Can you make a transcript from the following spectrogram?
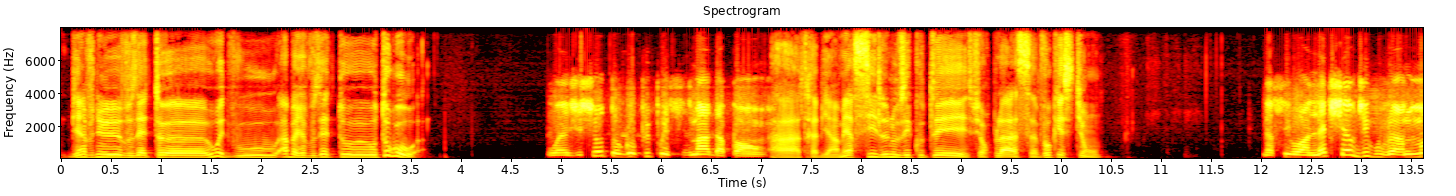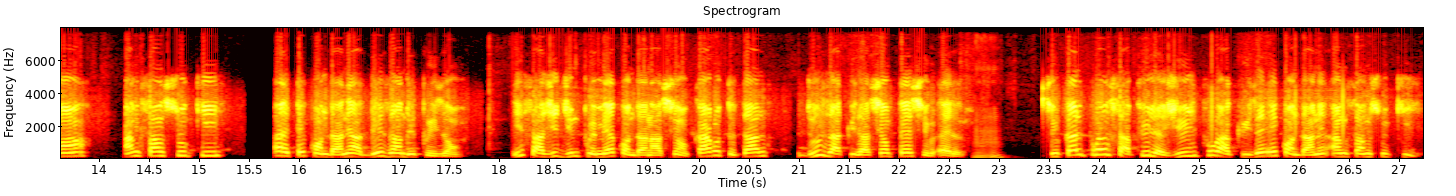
Bienvenue. Vous êtes euh, où êtes-vous? Ah ben vous êtes au Togo. Oui, je suis au Togo, plus précisément à Dapan. Ah, très bien. Merci de nous écouter sur place. Vos questions Merci, L'ex-chef du gouvernement, Aung San Suu Kyi, a été condamné à deux ans de prison. Il s'agit d'une première condamnation, car au total, 12 accusations pèsent sur elle. Mhm. Sur quelle preuve s'appuient les juges pour accuser et condamner Aung San Suu Kyi?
